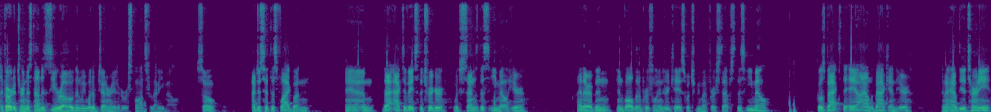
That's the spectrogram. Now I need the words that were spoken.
If I were to turn this down to zero, then we would have generated a response for that email. So I just hit this flag button and that activates the trigger, which sends this email here. Hi there, I've been involved in a personal injury case. What should be my first steps? This email goes back to the AI on the back end here, and I have the attorney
